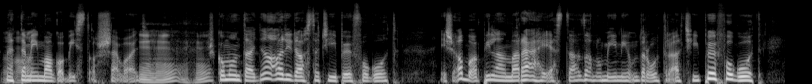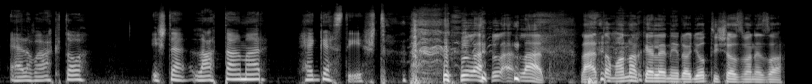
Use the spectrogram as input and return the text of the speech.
Mert Aha. te még magabiztos se vagy. Uh-huh, uh-huh. És akkor mondta, hogy na, add azt a csípőfogót. És abban a pillanatban ráhelyezte az alumínium drótra a csípőfogót, elvágta, és te láttál már heggesztést? Lá- lá- Lát, láttam annak ellenére, hogy ott is az van ez a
